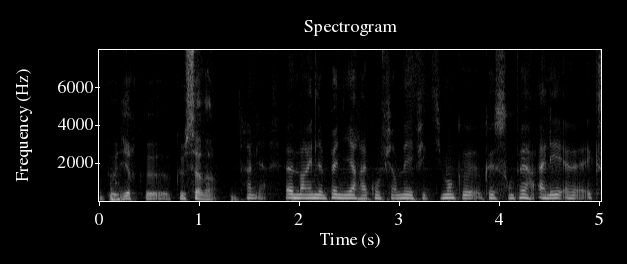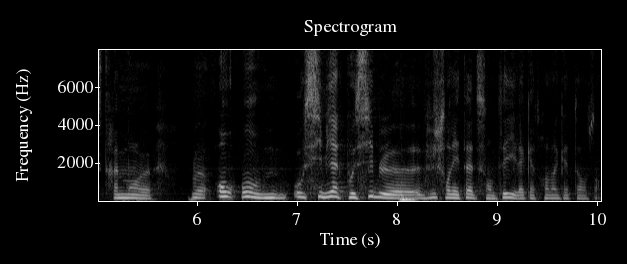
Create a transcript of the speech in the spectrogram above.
On peut dire que, que ça va. Très bien. Euh, Marine Le Pen hier a confirmé effectivement que, que son père allait euh, extrêmement... Euh, aussi bien que possible, vu son état de santé, il a 94 ans.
